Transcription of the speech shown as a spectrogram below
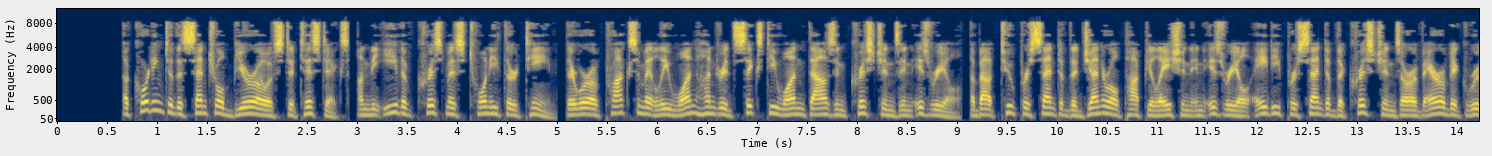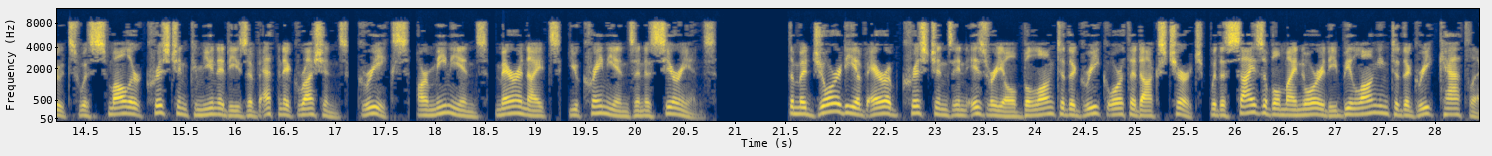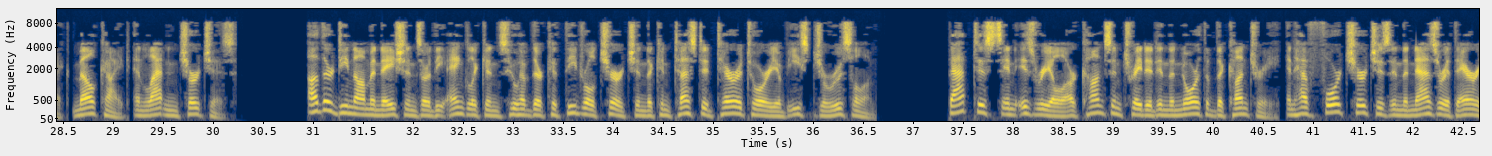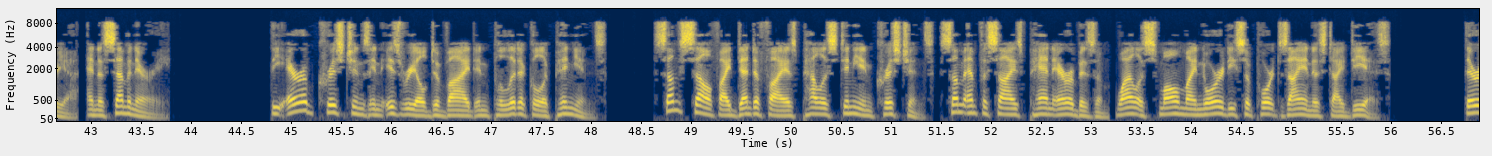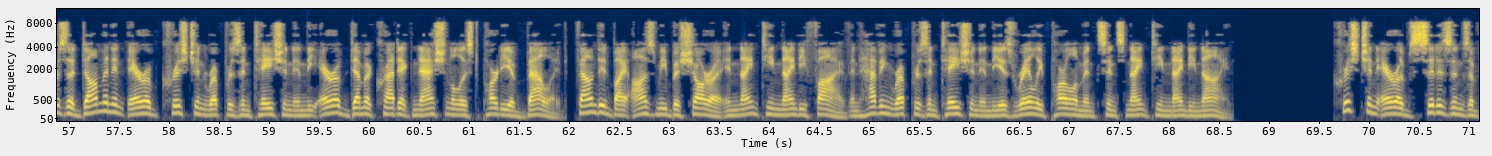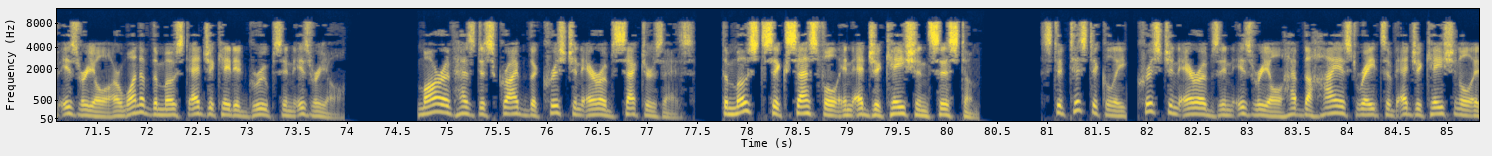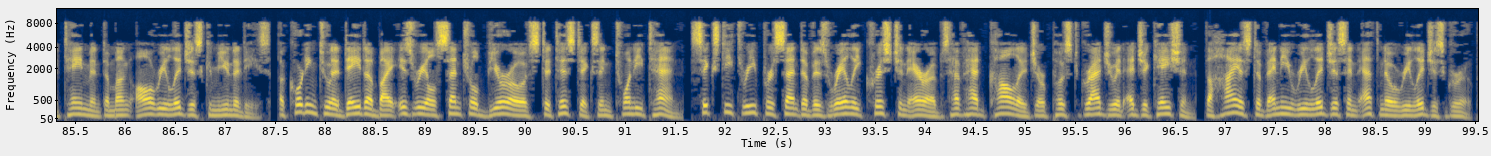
According to the Central Bureau of Statistics, on the eve of Christmas 2013, there were approximately 161,000 Christians in Israel, about 2% of the general population in Israel 80% of the Christians are of Arabic roots with smaller Christian communities of ethnic Russians, Greeks, Armenians, Maronites, Ukrainians and Assyrians. The majority of Arab Christians in Israel belong to the Greek Orthodox Church, with a sizable minority belonging to the Greek Catholic and Latin churches. Other denominations are the Anglicans who have their cathedral church in the contested territory of East Jerusalem. Baptists in Israel are concentrated in the north of the country, and have four churches in the Nazareth area, and a seminary. The Arab Christians in Israel divide in political opinions. Some self-identify as Palestinian Christians, some emphasize pan-Arabism, while a small minority support Zionist ideas. There is a dominant Arab Christian representation in the Arab Democratic Nationalist Party of Balad, founded by Azmi Bishara in 1995 and having representation in the Israeli parliament since 1999. Christian Arabs citizens of Israel are one of the most educated groups in Israel. Maariv has described the Christian Arab sectors as the most successful in education system. Statistically, Christian Arabs in Israel have the highest rates of educational attainment among all religious communities. According to a data by Israel Central Bureau of Statistics in 2010, 63% of Israeli Christian Arabs have had college or postgraduate education, the highest of any religious and ethno-religious group.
